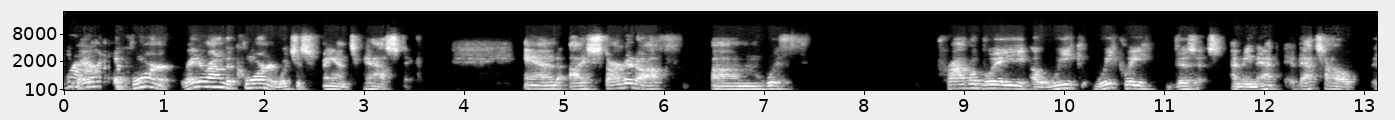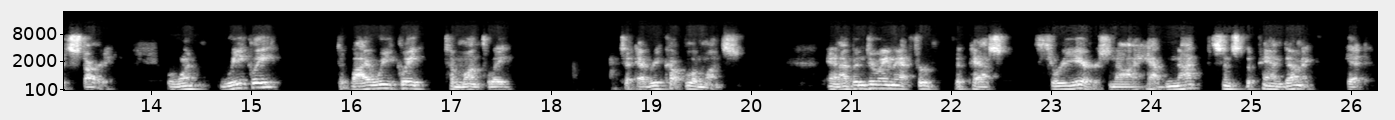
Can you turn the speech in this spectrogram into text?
Wow. right around the corner, right around the corner, which is fantastic. And I started off um, with probably a week weekly visits. I mean that that's how it started. We went weekly to biweekly to monthly to every couple of months. And I've been doing that for the past three years. Now I have not since the pandemic hit.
